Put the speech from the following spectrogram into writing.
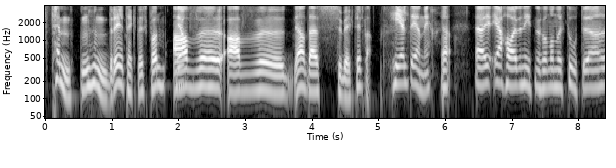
1500 i teknisk form. Av, eh, av eh, Ja, det er subjektivt, da. Helt enig. Ja. Eh, Jeg har en liten sånn anekdote eh,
